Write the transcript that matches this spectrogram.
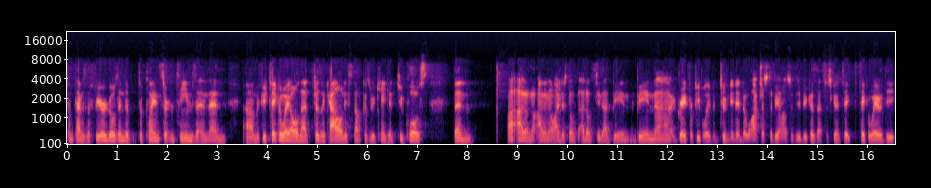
sometimes the fear goes into to playing certain teams and then um, if you take away all that physicality stuff because we can't get too close then I, I, don't know. I don't know. I just don't. I don't see that being being uh, great for people even tuning in to watch us. To be honest with you, because that's just going to take take away with the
